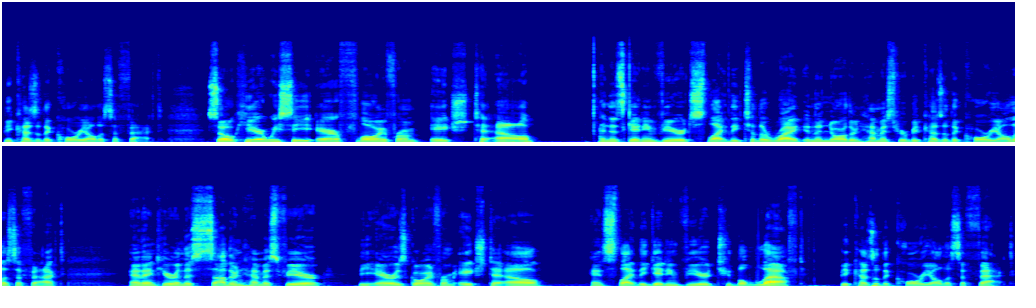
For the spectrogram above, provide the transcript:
because of the Coriolis effect. So here we see air flowing from H to L, and it's getting veered slightly to the right in the northern hemisphere because of the Coriolis effect. And then here in the southern hemisphere, the air is going from H to L and slightly getting veered to the left because of the Coriolis effect.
